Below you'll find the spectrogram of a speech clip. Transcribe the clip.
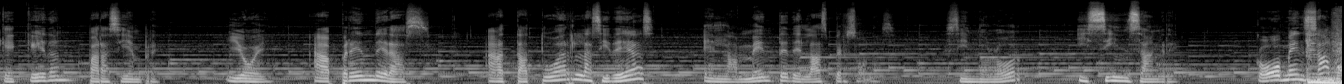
que quedan para siempre. Y hoy aprenderás a tatuar las ideas en la mente de las personas, sin dolor y sin sangre. ¡Comenzamos!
